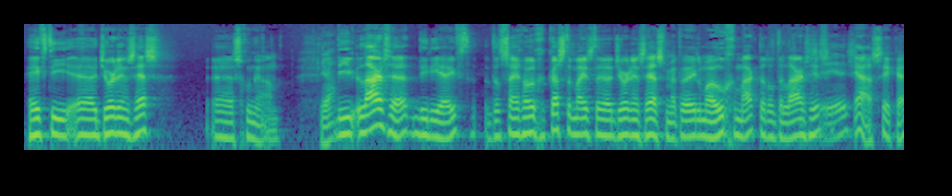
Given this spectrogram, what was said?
heeft hij Jordan 6 eh, schoenen aan. Ja. Die laarzen die hij heeft, dat zijn gewoon gecustomized Jordan 6 met helemaal hoog gemaakt dat het de laars is. Ja, sick hè.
